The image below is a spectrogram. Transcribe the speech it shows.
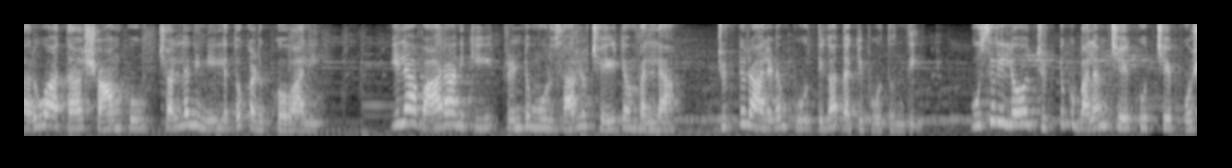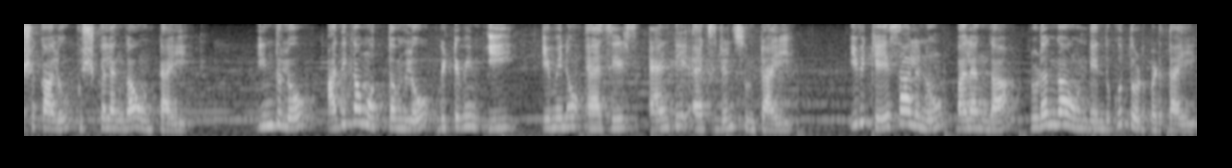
తరువాత షాంపూ చల్లని నీళ్ళతో కడుక్కోవాలి. ఇలా వారానికి రెండు మూడు సార్లు చేయటం వల్ల జుట్టు రాలడం పూర్తిగా తగ్గిపోతుంది. ఉసిరిలో జుట్టుకు బలం చేకూర్చే పోషకాలు పుష్కలంగా ఉంటాయి. ఇందులో అధిక మొత్తంలో vitamin E amino acids antioxidants ఉంటాయి. ఇవి కేశాలను బలంగా దృఢంగా ఉండేందుకు తోడ్పడతాయి.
